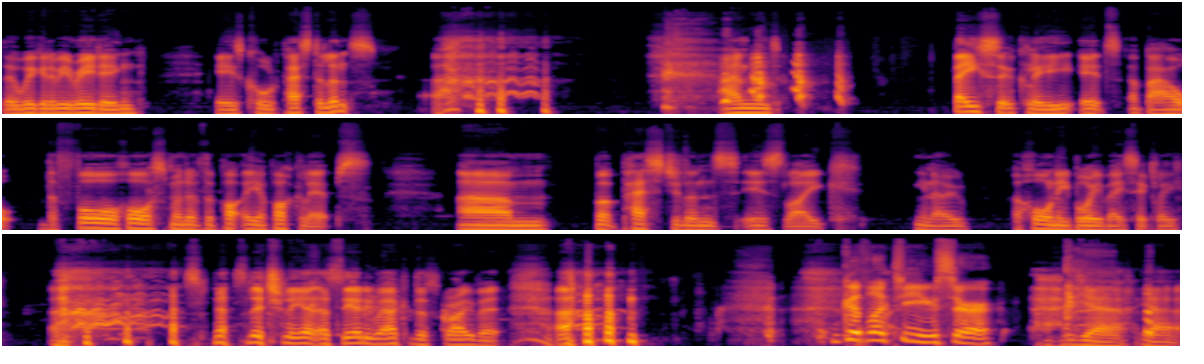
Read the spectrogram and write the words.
that we're going to be reading is called Pestilence. and basically, it's about the four horsemen of the, po- the apocalypse. Um, but Pestilence is like, you know, a horny boy, basically. that's, that's literally it. That's the only way I can describe it. Um, Good luck to you, sir. Yeah, yeah.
